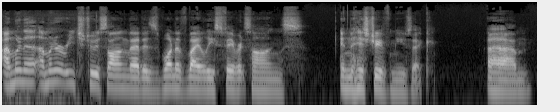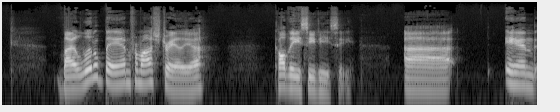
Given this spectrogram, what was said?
I'm gonna I'm gonna reach to a song that is one of my least favorite songs in the history of music, um, by a little band from Australia called the ACDC, uh, and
